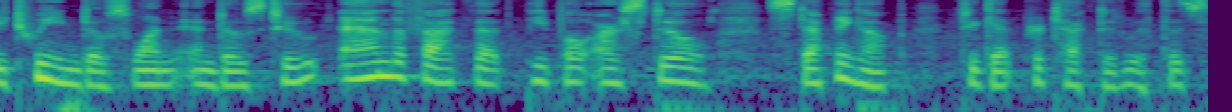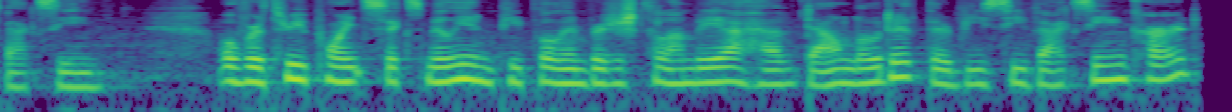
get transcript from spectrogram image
between dose one and dose two, and the fact that people are still stepping up to get protected with this vaccine. Over 3.6 million people in British Columbia have downloaded their BC vaccine card,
